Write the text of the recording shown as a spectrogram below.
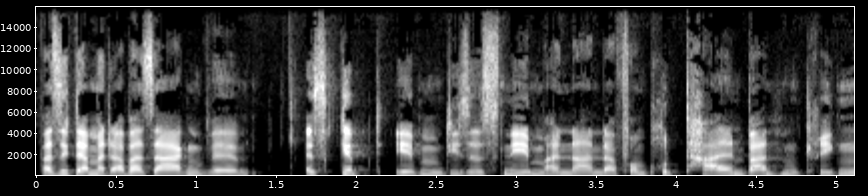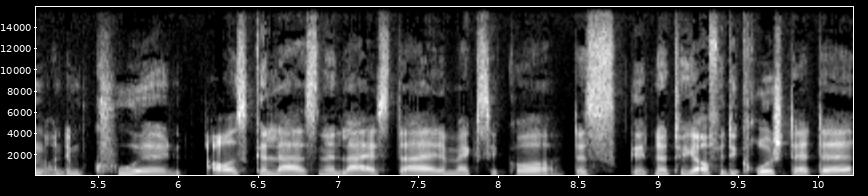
Was ich damit aber sagen will, es gibt eben dieses Nebeneinander vom brutalen Bandenkriegen und dem coolen, ausgelassenen Lifestyle in Mexiko. Das gilt natürlich auch für die Großstädte,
